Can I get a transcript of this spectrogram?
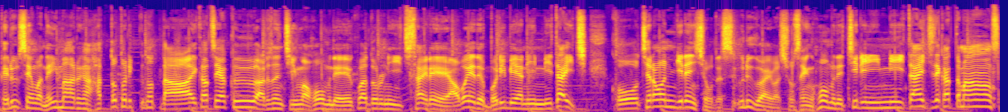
ペルー戦はネイマールがハットトリックの大活躍。アルゼンチンはホームでエクアドルに1対0アウェーでボリビアに2対1こちらは2連勝です。ウルグアイは初戦ホームでチリに2対1で勝ってます。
